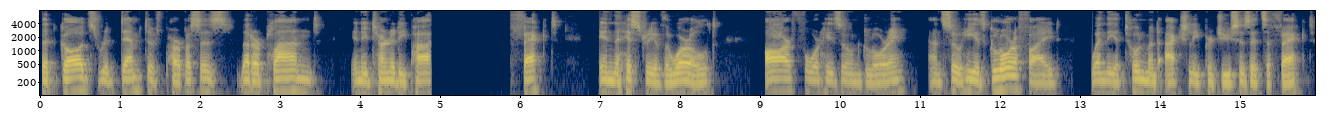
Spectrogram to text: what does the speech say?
that God's redemptive purposes that are planned in eternity past effect in the history of the world are for his own glory. And so he is glorified when the atonement actually produces its effect.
